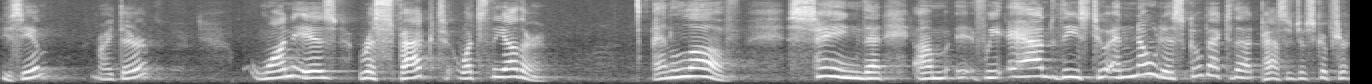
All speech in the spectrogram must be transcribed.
Do you see them right there? One is respect. What's the other? And love. Saying that um, if we add these two, and notice, go back to that passage of Scripture,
